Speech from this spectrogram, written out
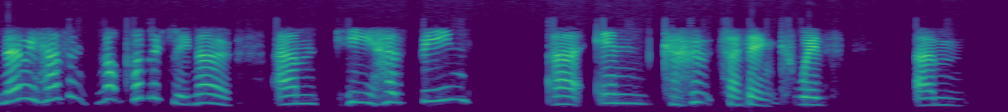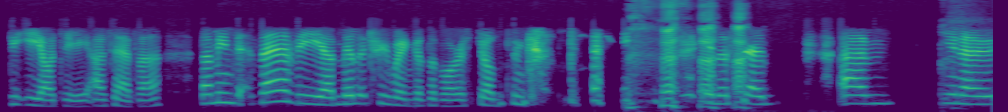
No, he hasn't. Not publicly, no. Um, he has been uh, in cahoots, I think, with um, the ERG as ever. I mean, they're the uh, military wing of the Boris Johnson campaign, in a sense. Um, you know,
